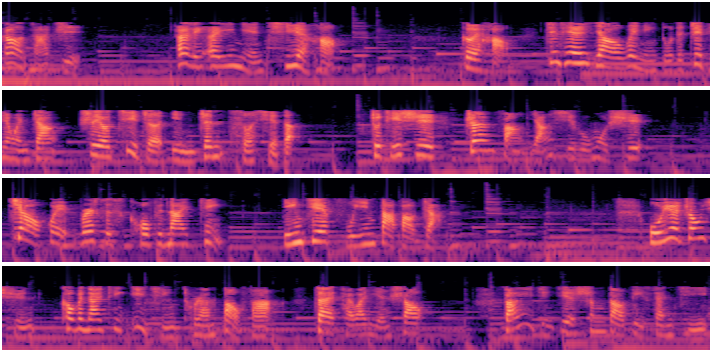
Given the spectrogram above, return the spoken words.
告杂志，二零二一年七月号。各位好，今天要为您读的这篇文章是由记者尹真所写的，主题是专访杨习如牧师，教会 versus COVID-19，迎接福音大爆炸。五月中旬，COVID-19 疫情突然爆发，在台湾延烧，防疫警戒升到第三级。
